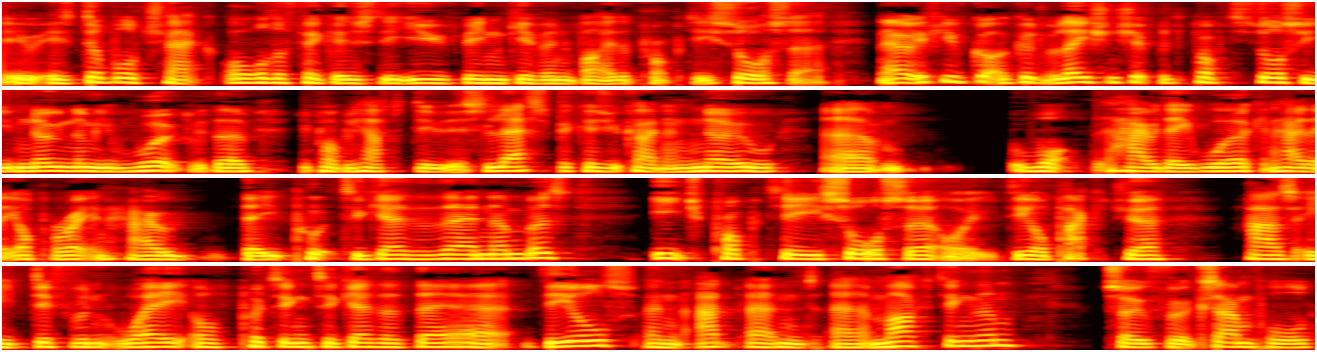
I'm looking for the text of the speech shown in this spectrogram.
do is double check all the figures that you've been given by the property sourcer. Now, if you've got a good relationship with the property sourcer, you've known them, you've worked with them, you probably have to do this less because you kind of know um, what how they work and how they operate and how they put together their numbers. Each property sourcer or deal packager has a different way of putting together their deals and ad, and uh, marketing them. So, for example,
